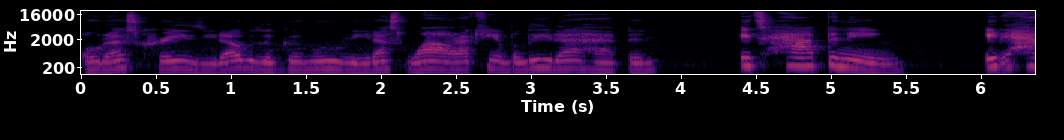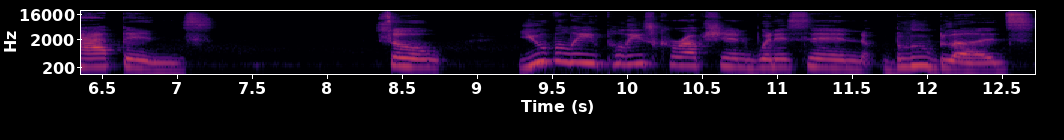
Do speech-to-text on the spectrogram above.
oh, that's crazy. That was a good movie. That's wild. I can't believe that happened. It's happening. It happens. So you believe police corruption when it's in Blue Bloods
